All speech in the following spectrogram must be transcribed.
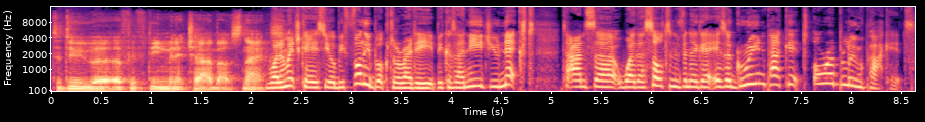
to do a, a 15 minute chat about snacks. Well, in which case, you'll be fully booked already because I need you next to answer whether salt and vinegar is a green packet or a blue packet.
